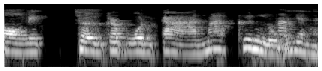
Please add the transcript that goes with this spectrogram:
มองในเชิงกระบวนการมากขึ้นหรือว่ายังไง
